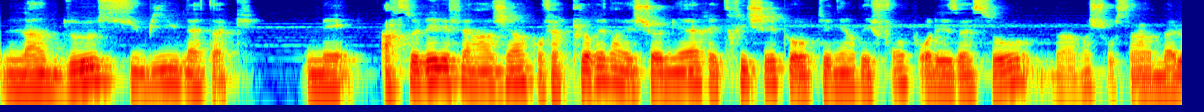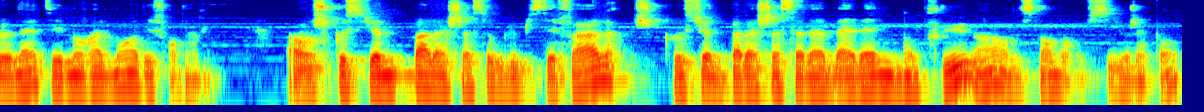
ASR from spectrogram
l'un d'eux subit une attaque. Mais harceler les pharyngiens pour faire pleurer dans les chaumières et tricher pour obtenir des fonds pour les assauts, bah, moi je trouve ça malhonnête et moralement indéfendable. Alors je cautionne pas la chasse au globicéphale, je cautionne pas la chasse à la baleine non plus, hein, en Islande, en Russie, au Japon.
